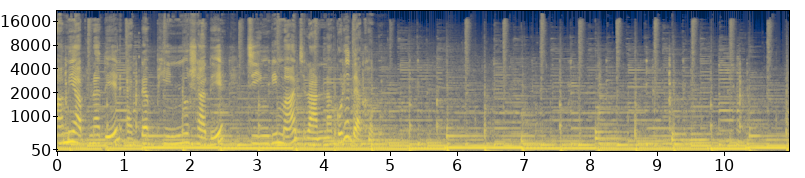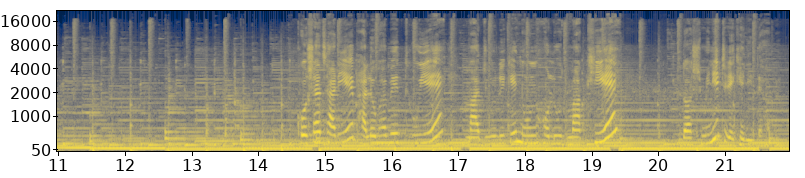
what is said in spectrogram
আমি আপনাদের একটা ভিন্ন স্বাদের চিংড়ি মাছ রান্না করে দেখাবো। খোসা ছাড়িয়ে ভালোভাবে ধুয়ে মাছগুলিকে নুন, হলুদ মাখিয়ে দশ মিনিট রেখে দিতে হবে।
